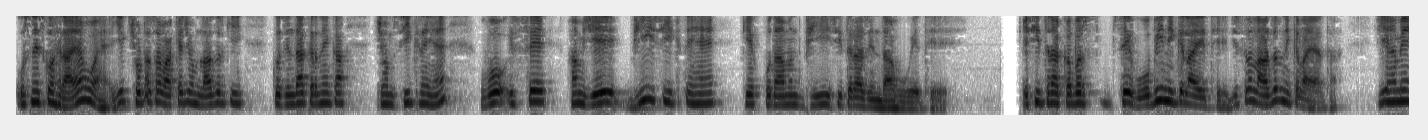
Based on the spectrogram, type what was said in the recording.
اس نے اس کو ہرایا ہوا ہے۔ یہ ایک چھوٹا سا واقعہ جو ہم لازر کی کو زندہ کرنے کا جو ہم سیکھ رہے ہیں، وہ اس سے ہم یہ بھی سیکھتے ہیں کہ خدامند بھی اسی طرح زندہ ہوئے تھے۔ اسی طرح قبر سے وہ بھی نکل آئے تھے۔ جس طرح لازر نکل آیا تھا۔ یہ ہمیں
